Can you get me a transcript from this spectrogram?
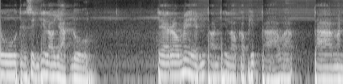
ดูแต่สิ่งที่เราอยากดู แต่เราไม่เห็นตอนที่เรากระพริบตาว่า ตามัน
